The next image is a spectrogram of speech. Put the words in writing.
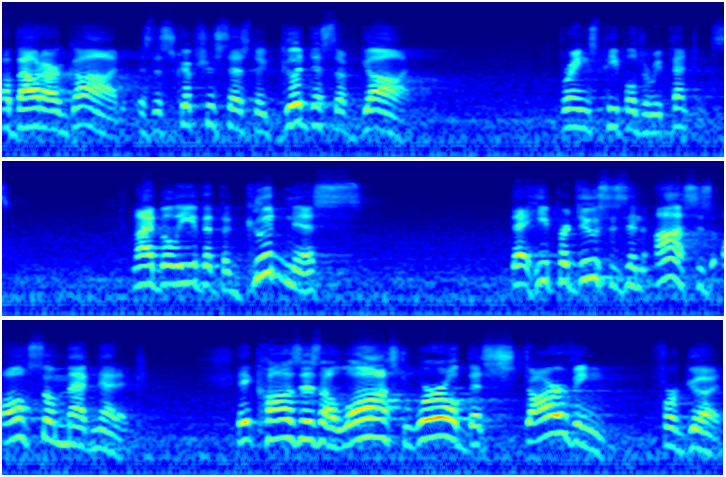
about our God is the scripture says the goodness of God brings people to repentance. And I believe that the goodness that He produces in us is also magnetic. It causes a lost world that's starving for good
